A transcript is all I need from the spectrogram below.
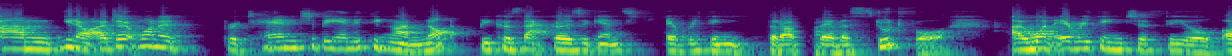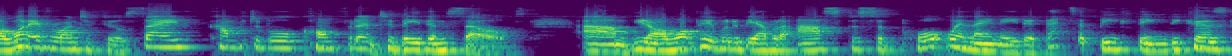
um, you know, I don't want to pretend to be anything I'm not because that goes against everything that I've ever stood for. I want everything to feel. I want everyone to feel safe, comfortable, confident to be themselves. Um, you know, I want people to be able to ask for support when they need it. That's a big thing because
